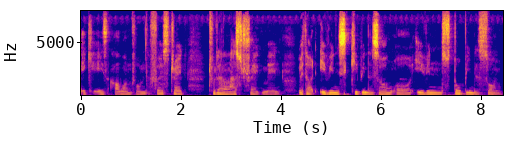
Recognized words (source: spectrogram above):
AK's album from the first track to the last track, man, without even skipping the song or even stopping the song.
